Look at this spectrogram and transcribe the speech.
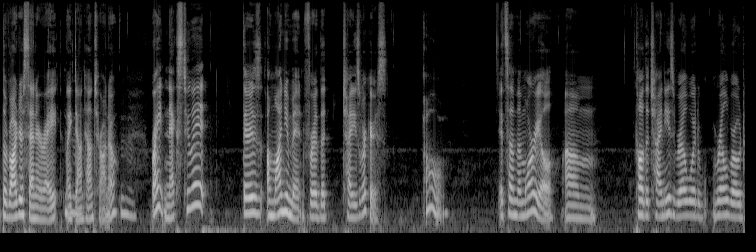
the Rogers Center, right? Like mm-hmm. downtown Toronto. Mm-hmm. Right next to it, there's a monument for the Chinese workers. Oh. It's a memorial um, called the Chinese Railroad Railroad.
